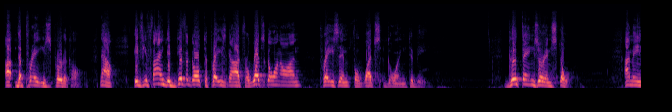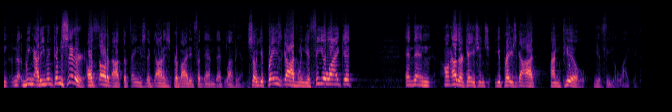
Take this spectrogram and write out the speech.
Uh, the praise protocol. Now, if you find it difficult to praise God for what's going on, praise Him for what's going to be. Good things are in store. I mean, we not even considered or thought about the things that God has provided for them that love Him. So you praise God when you feel like it, and then on other occasions, you praise God until you feel like it.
